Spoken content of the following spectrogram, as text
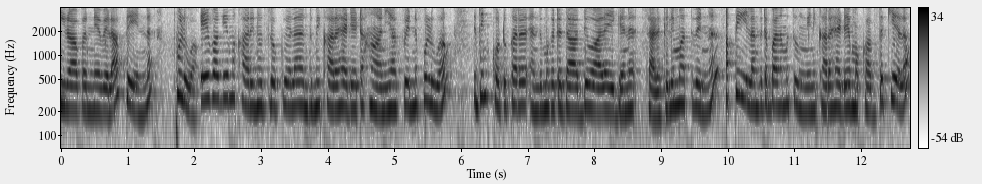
නිරාවරණය වෙලා පේන්න පුළුවන්. ඒ වගේම කරිනුත් ලොකු වෙලා ඇඳුමේ කර හැඩයට හානියක් වෙන්න පුළුවන්. ඉතින් කොටු කර ඇඳුමකට දාද්දී ඔයාලා ඒ ගැන සැලකිලිමත් වෙන්න. අපි ඊළඟට බලමු තුන්වෙනි කර හැඩය මොකක්ද කියලා.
